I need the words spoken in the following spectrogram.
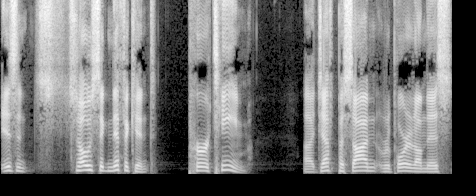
isn't so significant per team. Uh, Jeff Passan reported on this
